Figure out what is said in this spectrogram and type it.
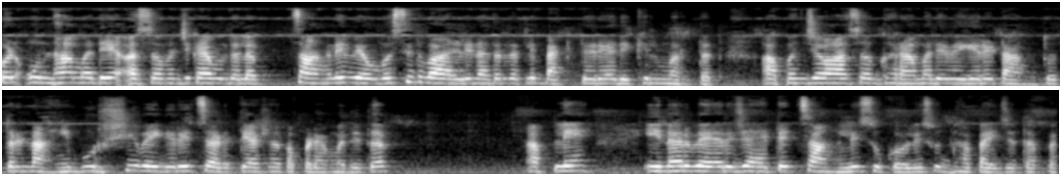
पण उन्हामध्ये असं म्हणजे काय बोलतो चांगले व्यवस्थित वाळले ना तर त्यातले बॅक्टेरिया देखील मरतात. आपण जेव्हा असं घरामध्ये वगैरे टाकतो तर नाही बुरशी वगैरे चढते अशा कपड्यामध्ये. तर आपले इनरवेअर जे आहे ते चांगले सुकवले सुद्धा पाहिजेत आपण.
